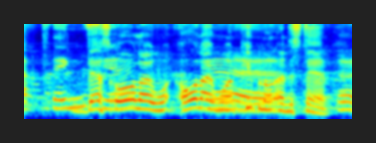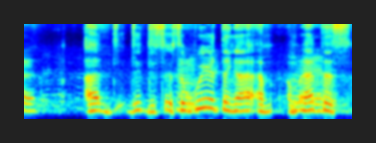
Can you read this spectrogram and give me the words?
up things. That's yeah? all I want. All I want. People don't Yeah. understand. Yeah. I, d- d- this, it's a mm. weird thing. I, I'm, I'm at this.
